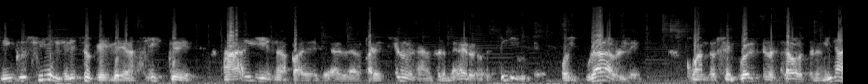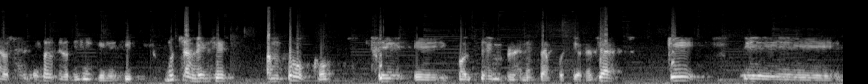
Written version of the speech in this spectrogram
inclusive el derecho que le asiste a alguien a padecer una enfermedad irreversible o incurable cuando se encuentra en estado terminal. O sea, eso se lo tienen que decir. Muchas veces tampoco se eh, contemplan estas cuestiones. O sea, que eh,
